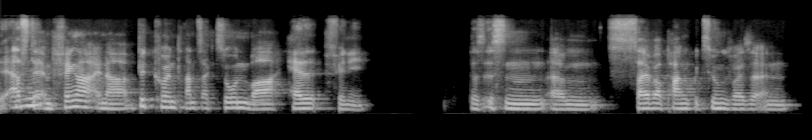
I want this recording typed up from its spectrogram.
der erste mhm. Empfänger einer Bitcoin-Transaktion war Hal Finney. Das ist ein ähm, Cyberpunk, beziehungsweise ein,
